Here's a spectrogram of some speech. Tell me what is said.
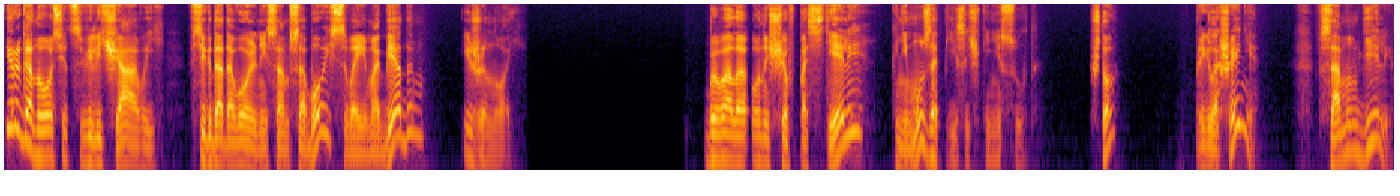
и рогоносец величавый, всегда довольный сам собой, своим обедом и женой. Бывало, он еще в постели, к нему записочки несут. Что? Приглашение? В самом деле.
